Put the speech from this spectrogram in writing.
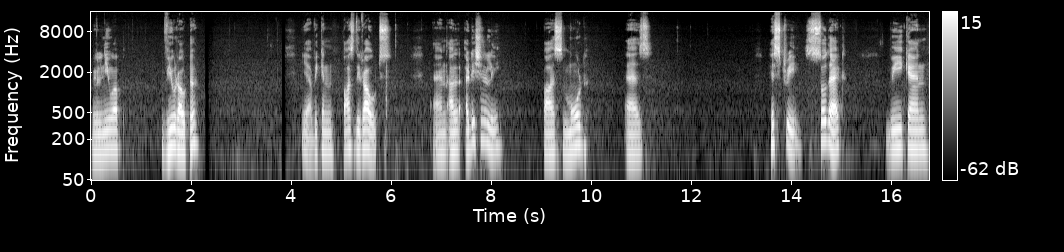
We will new up Vue router. Yeah we can pass the routes and I'll additionally pass mode as history so that we can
